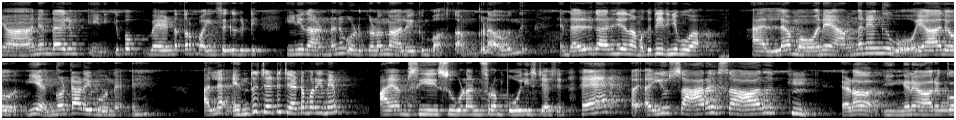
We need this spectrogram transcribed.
ഞാൻ എന്തായാലും എനിക്കിപ്പോൾ വേണ്ടത്ര പൈസയൊക്കെ കിട്ടി. ഇനി ഇത് അണ്ണന് കൊടുക്കണം എന്ന് ആലോചിക്കുമ്പോൾ സങ്കടാവുന്നു. എന്തായാലും ഒരു കാര്യം ചെയ്യാം നമുക്ക് തിരിഞ്ഞു പോവാം. അല്ല മോനെ അങ്ങനെ അങ്ങ് പോയാലോ? നീ എങ്ങോട്ടാടേ പോകുന്നേ അല്ല എന്ത് ചേട്ടി ചേട്ടൻ പറയുന്നേ? I am C Sugunan from police station ഏ അയ്യോ സാറേ സാറ്. എടാ ഇങ്ങനെ ആരൊക്കെ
